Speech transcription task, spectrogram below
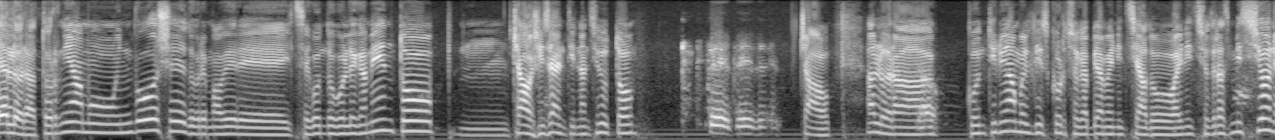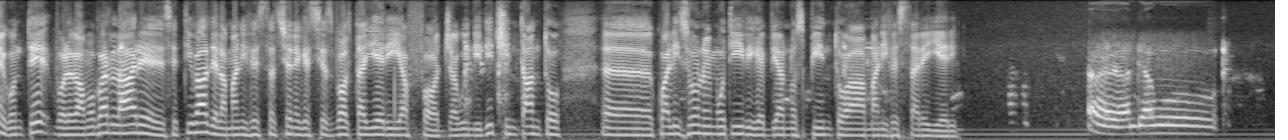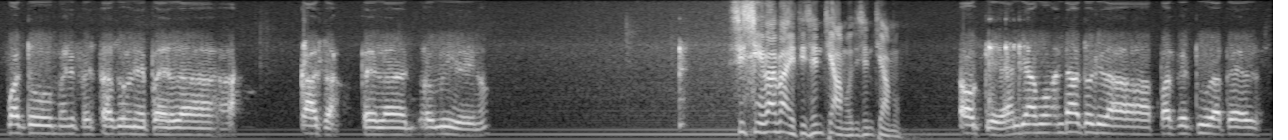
E allora torniamo in voce, dovremmo avere il secondo collegamento. Mm, ciao, ci senti innanzitutto? Sì, sì, sì. Ciao. Allora, Ciao. continuiamo il discorso che abbiamo iniziato a inizio trasmissione. Con te volevamo parlare, se ti va, della manifestazione che si è svolta ieri a Foggia. Quindi dici intanto eh, quali sono i motivi che vi hanno spinto a manifestare ieri. Eh, andiamo fatto manifestazione per la casa, per la dormire, no? Sì, sì, vai, vai, ti sentiamo, ti sentiamo. Ok, andiamo andato nella prefettura per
